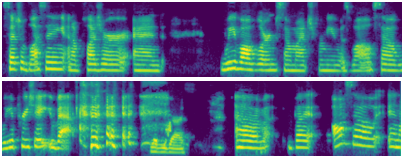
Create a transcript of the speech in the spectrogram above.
such a blessing and a pleasure. And we've all learned so much from you as well. So we appreciate you back. love you guys. Um, but also, in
